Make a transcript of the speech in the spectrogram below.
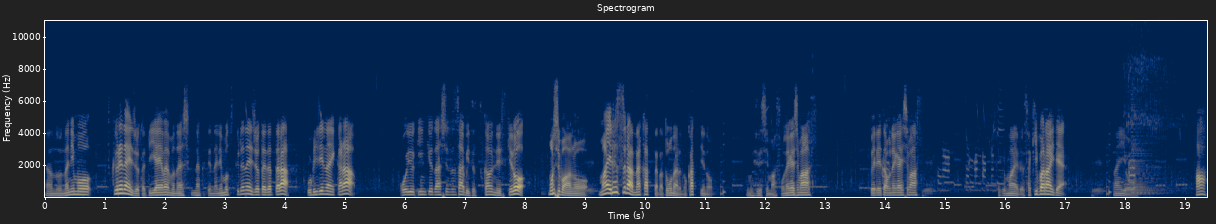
あの、何も作れない状態、DIY もなしなくて何も作れない状態だったら、降りれないから、こういう緊急脱出サービス使うんですけど、もしもあの、マイルすらなかったらどうなるのかっていうのをお見せします。お願いします。オペレーターお願いします。100マイル、先払いで。ないよ。あ。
